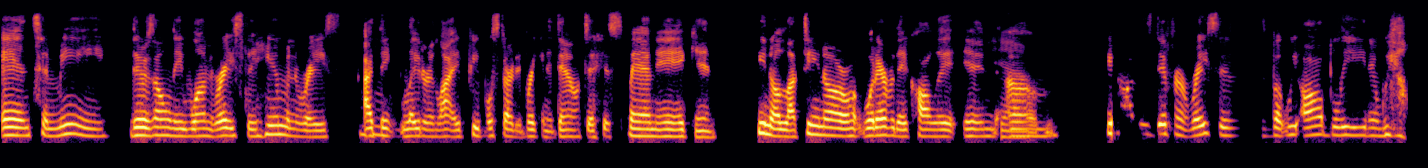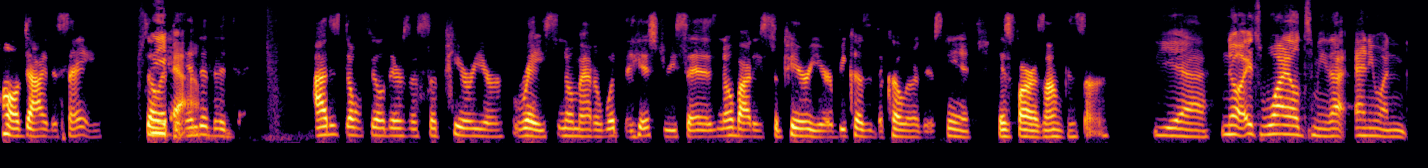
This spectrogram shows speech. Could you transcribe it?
And to me, there's only one race, the human race. Mm-hmm. I think later in life, people started breaking it down to Hispanic and, you know, Latino or whatever they call it. And, yeah. um, you know, these different races, but we all bleed and we all die the same. So yeah. at the end of the day, I just don't feel there's a superior race, no matter what the history says. Nobody's superior because of the color of their skin, as far as I'm concerned. Yeah. No, it's wild to me that anyone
